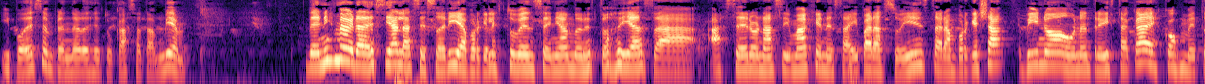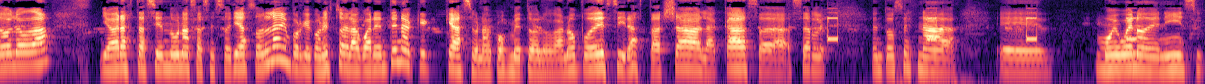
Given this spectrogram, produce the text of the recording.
y podés emprender desde tu casa también. Denise me agradecía la asesoría porque le estuve enseñando en estos días a, hacer unas imágenes ahí para su Instagram, porque ella vino a una entrevista acá, es cosmetóloga y ahora está haciendo unas asesorías online, porque con esto de la cuarentena, ¿qué, qué hace una cosmetóloga? No podés ir hasta allá a la casa, a hacerle... Entonces, nada, eh, muy bueno, Denise,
